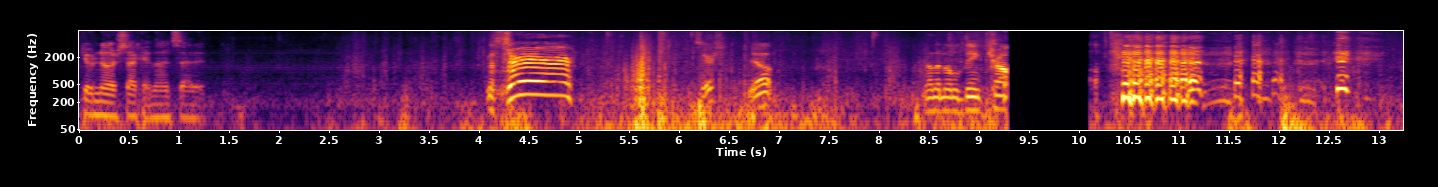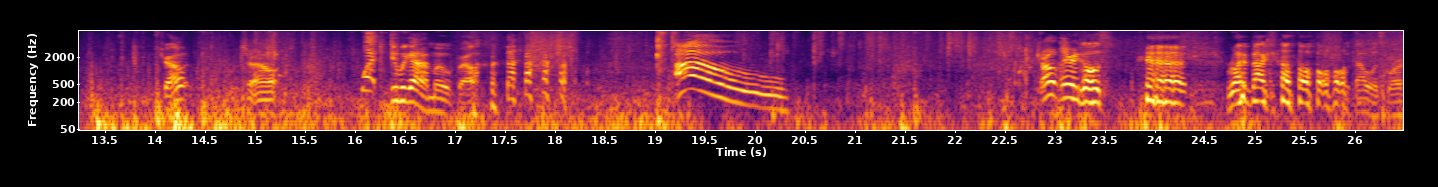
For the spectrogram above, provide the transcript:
Give it another second, then I'd set it. Yes, sir. Serious? Yep. Another little dink trout. Trout? trout. What? Dude, we gotta move, bro. Oh! Oh, there he goes. right back down the hole. what that was for.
